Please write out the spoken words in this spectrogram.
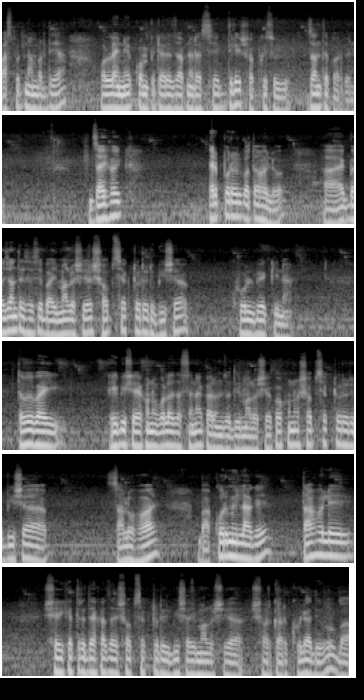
পাসপোর্ট নাম্বার দেওয়া অনলাইনে কম্পিউটারে যে আপনারা চেক দিলে সব কিছু জানতে পারবেন। যাই হোক, এরপরের কথা হলো একবার জানতে চাইছে ভাই মালয়েশিয়ার সব সেক্টরের ভিসা খুলবে কি না তবে ভাই, এই বিষয়ে এখনও বলা যাচ্ছে না, কারণ যদি মালয়েশিয়া কখনও সব সেক্টরের ভিসা চালু হয় বা কর্মী লাগে, তাহলে সেই ক্ষেত্রে দেখা যায় সব সেক্টরের বিষয়ে মালয়েশিয়া সরকার খুলে দেব বা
